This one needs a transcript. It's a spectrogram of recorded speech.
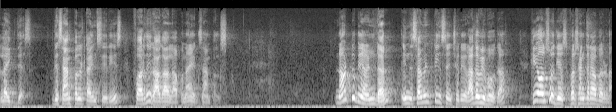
like this. The sample time series for the raga alapana examples. Not to be undone, in the 17th century, Raga Vibodha, he also gives for Shankara Bharana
